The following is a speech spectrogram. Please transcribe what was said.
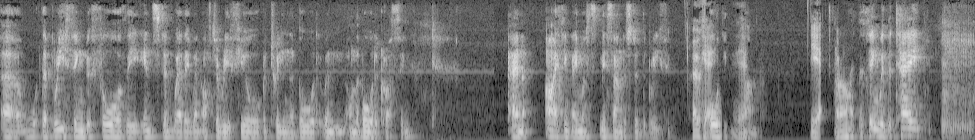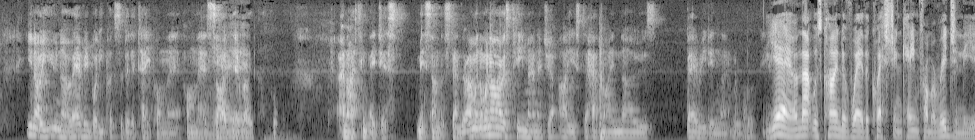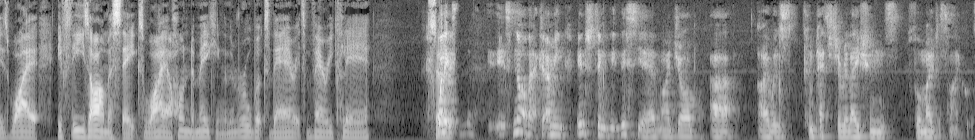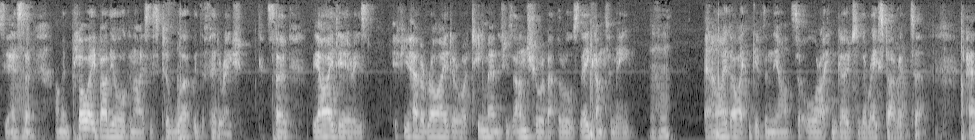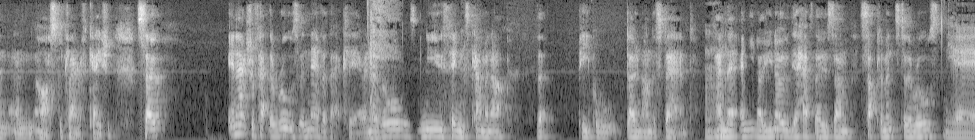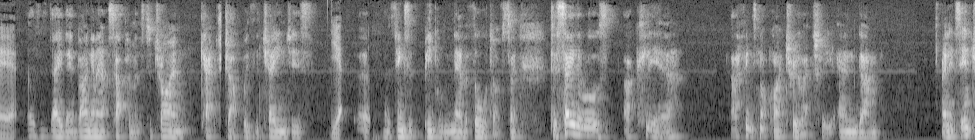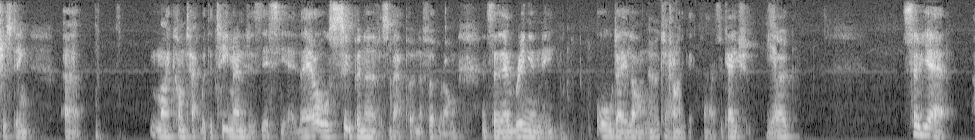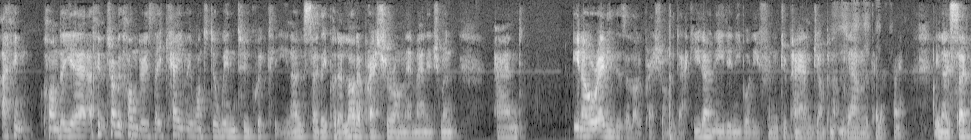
Uh, the briefing before the incident where they went off to refuel between the border when, on the border crossing, and I think they must misunderstood the briefing Okay. or didn't Yeah. come. Yeah. All right, the thing with the tape, you know, you know, everybody puts a bit of tape on their on their side, their Yeah. road, and I think they just misunderstand it. I mean, when I was team manager, I used to have my nose buried in that rule book. Yeah, and that was kind of where the question came from originally is why, if these are mistakes, why are Honda making them? The rule book's there, it's very clear. So, Well, it's it's not that. I mean, interestingly, this year my job, uh, I was competitor relations for motorcycles. Yeah, so I'm employed by the organisers to work with the federation. So the idea is, if you have a rider or a team manager who's unsure about the rules, they come to me. Mm-hmm. And either I can give them the answer or I can go to the race director and, and ask for clarification. So, in actual fact, the rules are never that clear, and there's always new things coming up that people don't understand. Mm-hmm. And and you know, you know, they have those um, supplements to the rules. Yeah. Every day they're banging out supplements to try and catch up with the changes. Yeah. Uh, things that people never thought of. So, to say the rules are clear, I think it's not quite true actually, and um, and it's interesting. Uh, my contact with the team managers this year, they're all super nervous about putting a foot wrong, and so they're ringing me all day long okay. to try and get clarification. Yeah. So, so yeah, I think Honda. Yeah, I think the trouble with Honda is they came, they wanted to win too quickly, you know, so they put a lot of pressure on their management, and you know already there's a lot of pressure on the Dakar. You don't need anybody from Japan jumping up and down on the telephone, you know. So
